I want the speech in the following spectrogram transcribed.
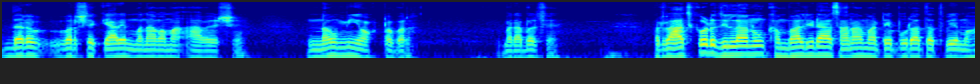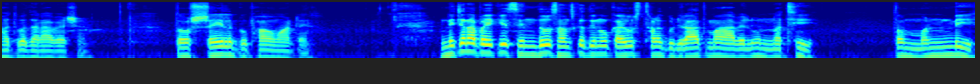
દર વર્ષે ક્યારે મનાવવામાં આવે છે? નવમી ઓક્ટોબર. બરાબર છે? રાજકોટ જિલ્લાનું ખંભાલીડા શાના માટે પુરાતત્વીય મહત્વ ધરાવે છે. તો શૈલ ગુફાઓ માટે. નીચેના પૈકી સિંધુ સંસ્કૃતિનું કયું સ્થળ ગુજરાતમાં આવેલું નથી? તો મંડી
